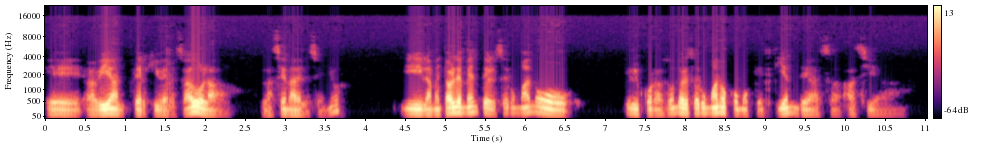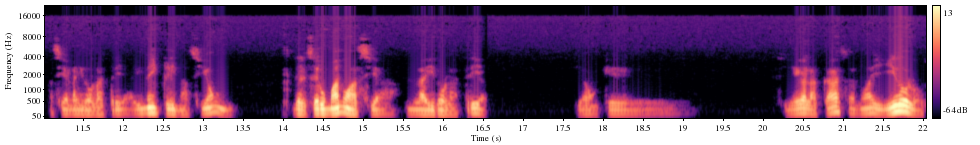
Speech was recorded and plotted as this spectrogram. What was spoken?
eh, habían tergiversado la, la cena del Señor. Y lamentablemente el ser humano el corazón del ser humano como que tiende hacia, hacia, la idolatría. Hay una inclinación del ser humano hacia la idolatría. Que aunque si llega a la casa no hay ídolos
